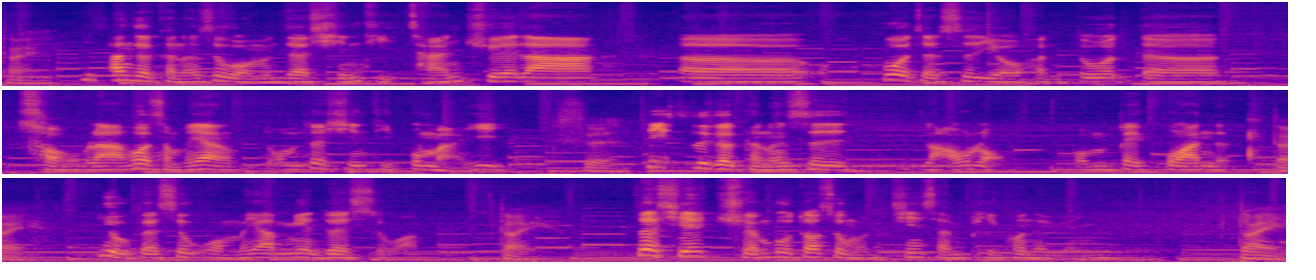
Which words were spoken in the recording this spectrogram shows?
对；第三个可能是我们的形体残缺啦，呃，或者是有很多的丑啦，或怎么样，我们对形体不满意。是。第四个可能是牢笼，我们被关了。对。第五个是我们要面对死亡。对。这些全部都是我们精神贫困的原因。对。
